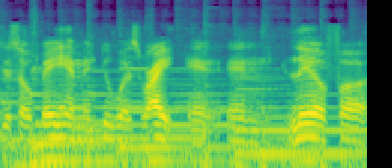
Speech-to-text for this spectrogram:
just obey Him and do what's right and, and live for,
